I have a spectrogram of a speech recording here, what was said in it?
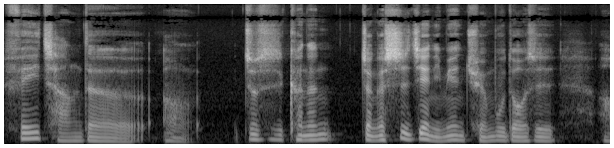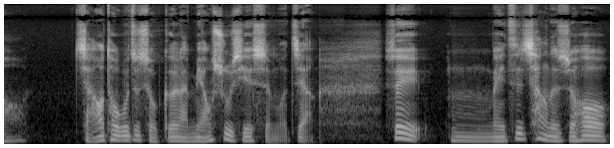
非常的呃，就是可能整个世界里面全部都是哦，想要透过这首歌来描述些什么这样。所以嗯，每次唱的时候，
